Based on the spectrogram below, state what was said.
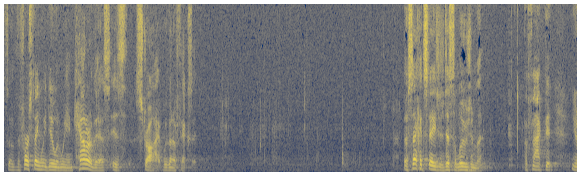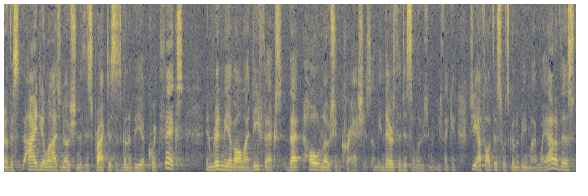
So the first thing we do when we encounter this is strive. We're going to fix it. The second stage is disillusionment. The fact that, you know, this idealized notion that this practice is going to be a quick fix and rid me of all my defects, that whole notion crashes. I mean, there's the disillusionment. You're thinking, gee, I thought this was going to be my way out of this.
